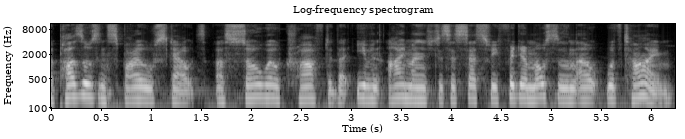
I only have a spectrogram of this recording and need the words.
the puzzles in Spiral Scouts are so well crafted that even I managed to successfully figure most of them out with time.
